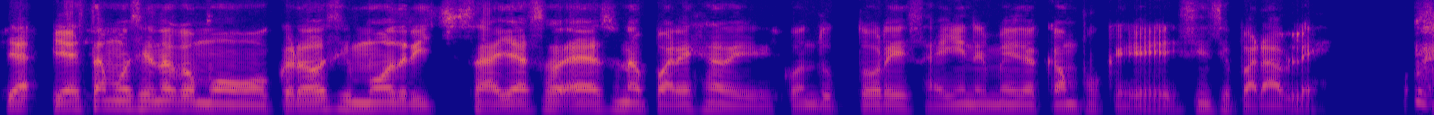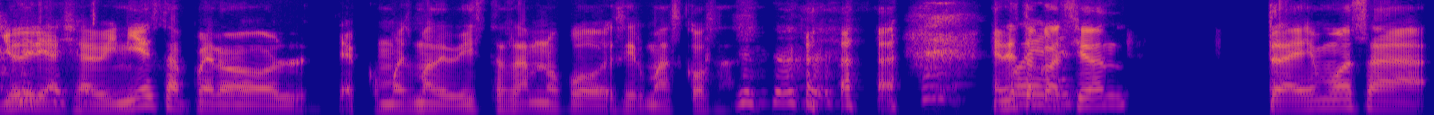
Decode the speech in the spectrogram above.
Ya, ya estamos siendo como Kroos y Modric, o sea, ya so- es una pareja de conductores ahí en el medio campo que es inseparable. Yo diría Xavi Iniesta, pero como es madridista Sam, no puedo decir más cosas. En esta Bueno, ocasión traemos a,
